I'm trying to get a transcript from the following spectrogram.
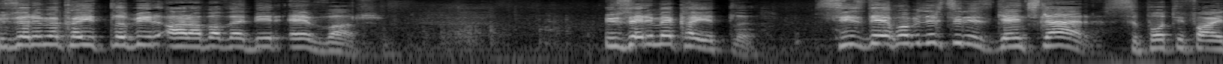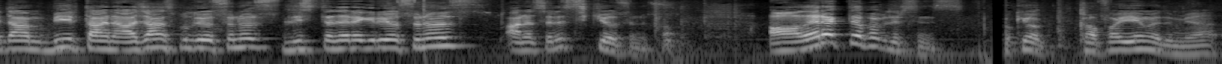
Üzerime kayıtlı bir araba ve bir ev var. Üzerime kayıtlı. Siz de yapabilirsiniz gençler. Spotify'dan bir tane ajans buluyorsunuz. Listelere giriyorsunuz. Anasını sikiyorsunuz. Ağlayarak da yapabilirsiniz. Yok yok kafayı yemedim ya.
